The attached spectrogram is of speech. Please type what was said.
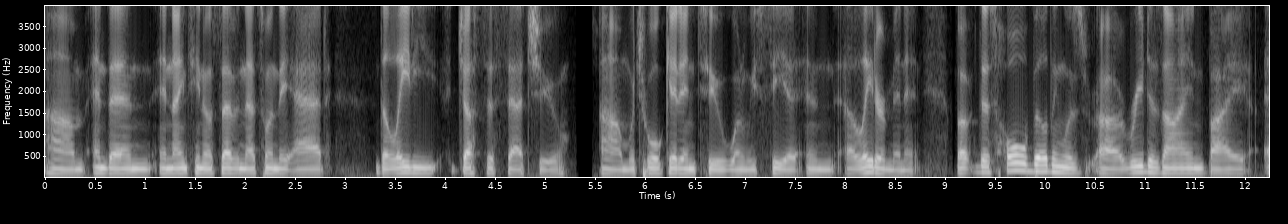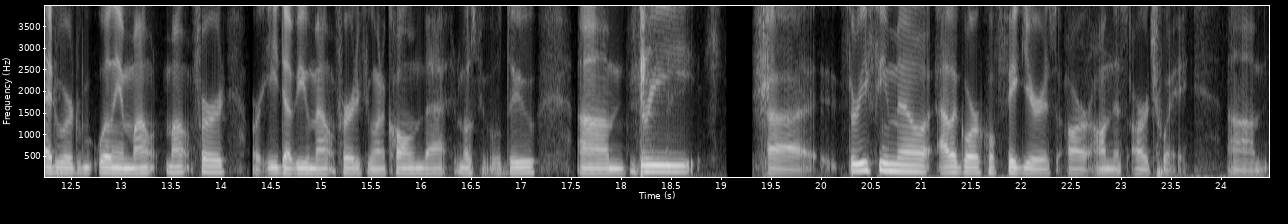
um, and then in 1907, that's when they add the Lady Justice statue, um, which we'll get into when we see it in a later minute. But this whole building was uh, redesigned by Edward William Mount, Mountford, or E.W. Mountford, if you want to call him that. Most people do. Um, three, uh, three female allegorical figures are on this archway. Um,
